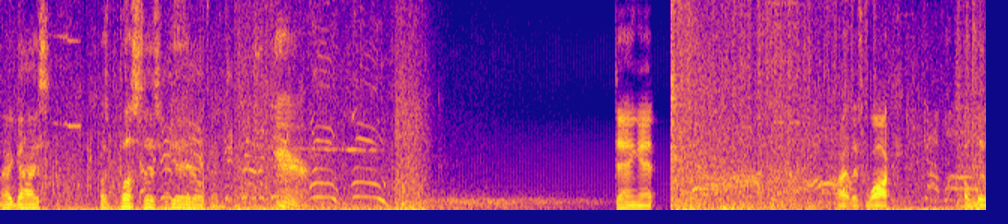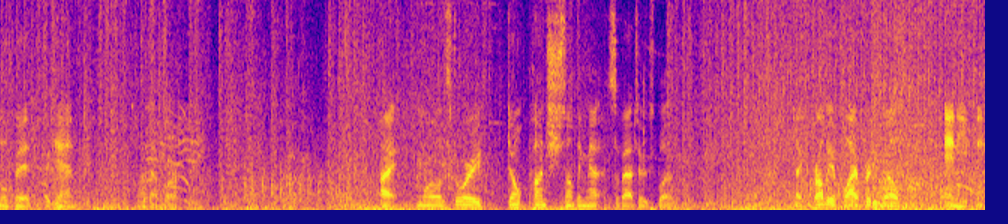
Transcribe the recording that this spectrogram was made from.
Alright guys. Let's bust this gate open. Dang it. Alright, let's walk a little bit again. Not that far. Alright, moral of the story, don't punch something that's about to explode. That can probably apply pretty well to anything.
